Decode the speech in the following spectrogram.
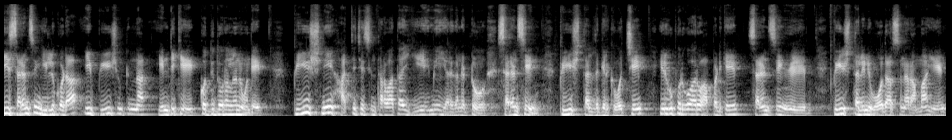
ఈ శరణ్ సింగ్ ఇల్లు కూడా ఈ పీయూష్ ఉంటున్న ఇంటికి కొద్ది దూరంలోనే ఉంది. పీయూష్ని హత్య చేసిన తర్వాత ఏమీ ఎరగనట్టు శరణ్ సింగ్ పీయూష్ తల్లి దగ్గరికి వచ్చి ఇరుగు పొరుగు వారు అప్పటికే శరణ్ సింగ్ పీయూష్ తల్లిని ఓదార్స్తున్నారు. అమ్మ ఏం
